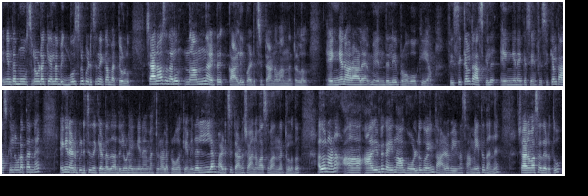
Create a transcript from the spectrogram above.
ഇങ്ങനത്തെ മൂവ്സിലൂടെയൊക്കെയല്ല ബിഗ് ബോസിൽ പിടിച്ചു നിൽക്കാൻ പറ്റുള്ളൂ. ഷാനവാസ് എന്നാലും നന്നായിട്ട് കളി പഠിച്ചിട്ടാണ് വന്നിട്ടുള്ളത്. എങ്ങനെ ഒരാളെ മെന്റലി പ്രൊവോക്ക് ചെയ്യാം? ഫിസിക്കൽ ടാസ്കിൽ എങ്ങനെയൊക്കെ ചെയ്യാം? ഫിസിക്കൽ ടാസ്കിലൂടെ തന്നെ എങ്ങനെയാണ് പിടിച്ചു നിൽക്കേണ്ടത്? അതിലൂടെ എങ്ങനെ മറ്റൊരാളെ പ്രൊവോക്ക് ചെയ്യാം? ഇതെല്ലാം പഠിച്ചിട്ടാണ് ഷാനവാസ് വന്നിട്ടുള്ളത്. അതുകൊണ്ടാണ് ആര്യന്റെ കയ്യിൽ നിന്ന് ആ ഗോൾഡ് കോയിൻ താഴെ വീണ സമയത്ത് തന്നെ ഷാനവാസ് അതെടുത്തു.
